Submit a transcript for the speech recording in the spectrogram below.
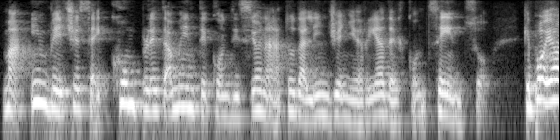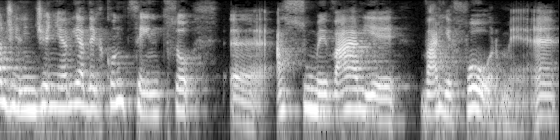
ma invece sei completamente condizionato dall'ingegneria del consenso, che poi oggi l'ingegneria del consenso eh, assume varie, varie forme, eh,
